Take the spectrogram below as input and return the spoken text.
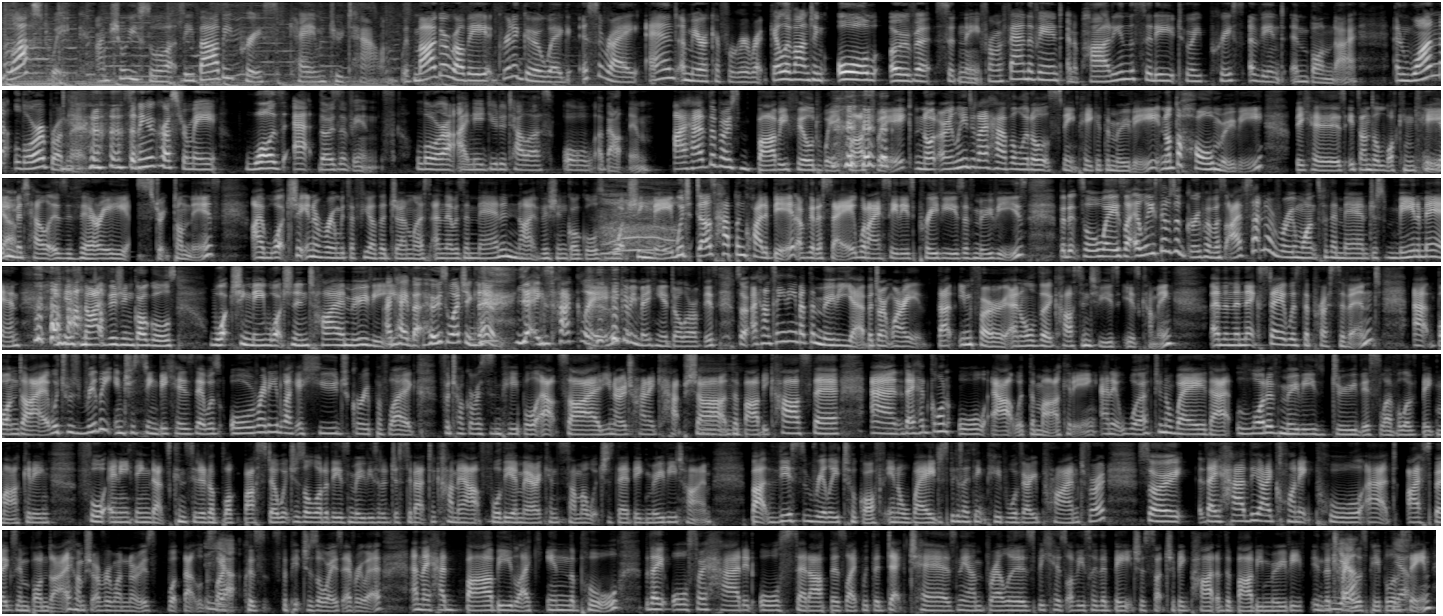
Last week, I'm sure you saw the Barbie press came to town with Margot Robbie, Greta Gerwig, Issa Rae, and America Ferrera gallivanting all over Sydney from a fan event and a party in the city to a press event in Bondi. And one Laura Brodnick, sitting across from me, was at those events. Laura, I need you to tell us all about them. I had the most Barbie filled week last week. Not only did I have a little sneak peek at the movie, not the whole movie, because it's under lock and key. Yeah. Mattel is very strict on this. I watched it in a room with a few other journalists, and there was a man in night vision goggles watching me, which does happen quite a bit, I've got to say, when I see these previews of movies. But it's always like, at least there was a group of us. I've sat in a room once with a man, just me and a man, in his night vision goggles, watching me watch an entire movie. Okay, but who's watching him? Yeah, exactly. He could be making a dollar off this. So I can't say anything about the movie yet, but don't worry. That info and all the cast interviews is coming. And then the next day was the press event at Bondi, which was really interesting because there was already like a huge group of like photographers and people outside, you know, trying to capture mm. the Barbie cast there. And they had gone all out with the marketing. And it worked in a way that a lot of movies do this level of big marketing for anything that's considered a blockbuster, which is a lot of these movies that are just about to come out for the American summer, which is their big movie time. But this really took off in a way just because I think people were very primed for it. So they had the iconic pool at Icebergs in Bondi. I'm sure everyone knows what that looks Yeah. like because the picture's always everywhere. And they had Barbie like in the pool, but they also had it all set up as like with the deck chairs and the umbrellas because obviously the beach is such a big part of the Barbie movie in the Yeah. trailers people have Yeah. seen.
